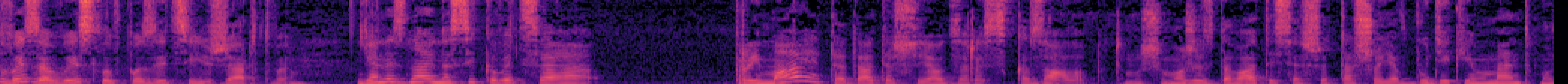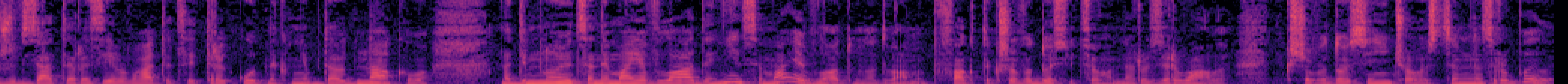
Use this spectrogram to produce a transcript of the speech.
Ви зависли в позиції жертви. Я не знаю, наскільки ви це приймаєте, да, те, що я от зараз сказала, тому що може здаватися, що те, що я в будь-який момент можу взяти, розірвати цей трикутник, мені буде однаково. Наді мною це не має влади. Ні, це має владу над вами. По факту, якщо ви досі цього не розірвали, якщо ви досі нічого з цим не зробили.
